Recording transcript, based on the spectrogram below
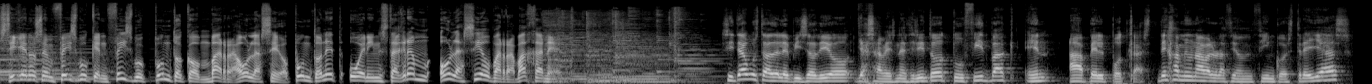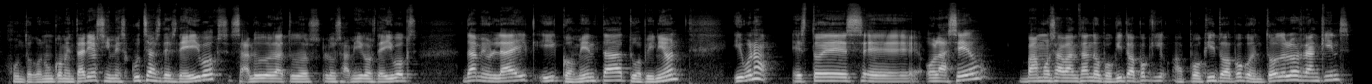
Síguenos en Facebook en facebook.com barra holaseo.net o en Instagram holaseo barra baja net. Si te ha gustado el episodio, ya sabes, necesito tu feedback en Apple Podcast. Déjame una valoración 5 estrellas junto con un comentario. Si me escuchas desde Evox, saludo a todos los amigos de Evox, dame un like y comenta tu opinión. Y bueno, esto es eh, Hola SEO. Vamos avanzando poquito a, poquito, a poquito a poco en todos los rankings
